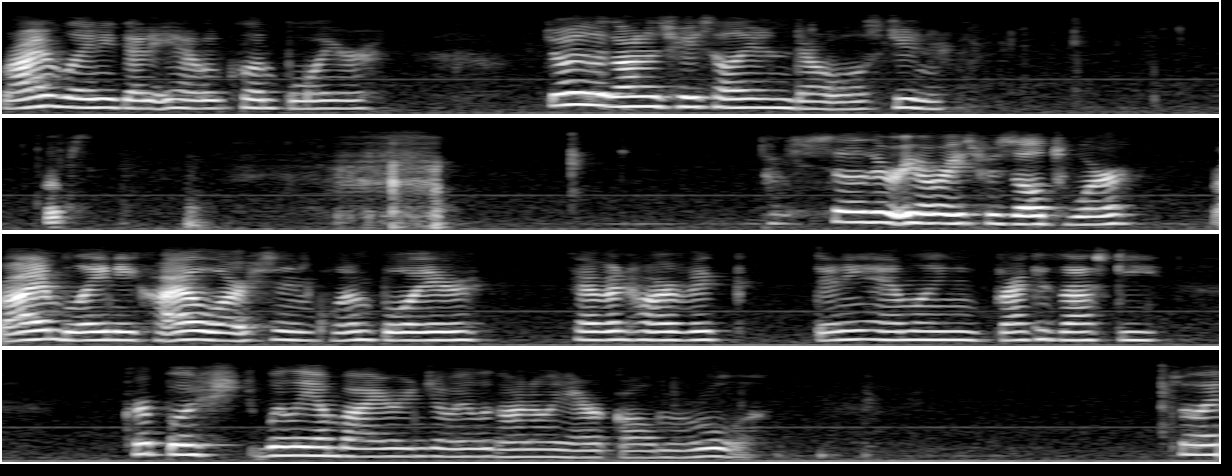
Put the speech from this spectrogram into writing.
Ryan Blaney, Denny Hamlin, Clint Bowyer, Joey Logano, Chase Elliott, and Darrell Wallace Jr. Whoops. So the real race results were Ryan Blaney, Kyle Larson, Clint Bowyer, Kevin Harvick, Denny Hamlin, Brad Keselowski, Kurt Busch, William Byron, Joey Logano, and Aric Almirola. So I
